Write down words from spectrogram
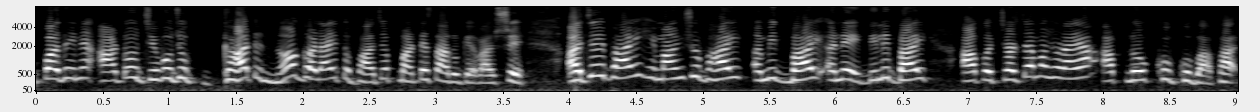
ઉપાધિને આટો જેવો જો ઘાટ ન ગળાય તો ભાજપ માટે સારું કહેવાશે અજયભાઈ, હિમાંશુભાઈ, અમિતભાઈ અને દિલીપભાઈ, આપ ચર્ચામાં જોડાયા. આપનો ખૂબ ખૂબ આભાર.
